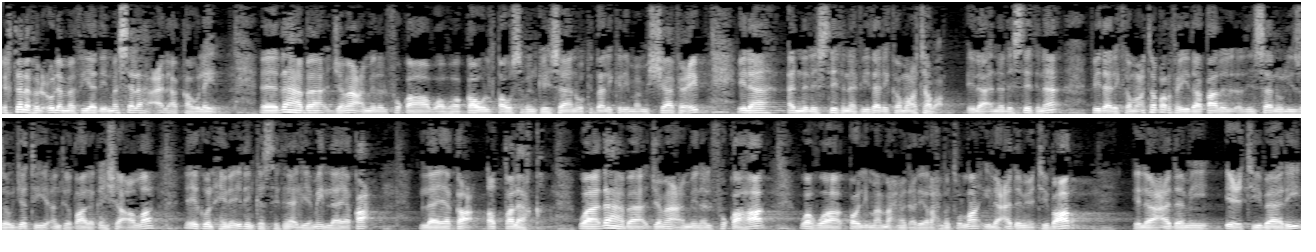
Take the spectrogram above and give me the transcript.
اختلف العلماء في هذه المسألة على قولين. آه، ذهب جماعة من الفقهاء وهو قول طوس بن كيسان وكذلك الإمام الشافعي إلى أن الاستثناء في ذلك معتبر. إلى أن الاستثناء في ذلك معتبر. فإذا قال الإنسان لزوجته انت طالق إن شاء الله يكون حينئذ كاستثناء اليمين لا يقع. لا يقع الطلاق. وذهب جماعة من الفقهاء وهو قول الإمام أحمد عليه رحمة الله إلى عدم اعتبار إلى عدم اعتبار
